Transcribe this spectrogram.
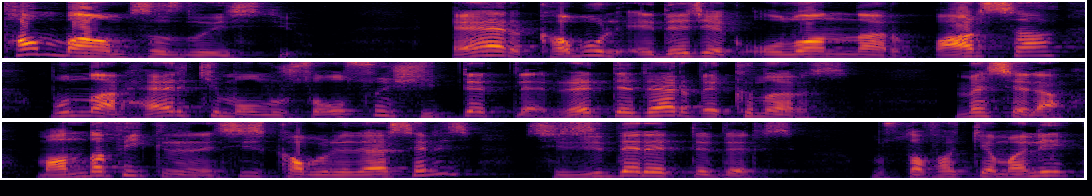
Tam bağımsızlığı istiyor. Eğer kabul edecek olanlar varsa bunlar her kim olursa olsun şiddetle reddeder ve kınarız. Mesela manda fikrini siz kabul ederseniz sizi de reddederiz. Mustafa Kemal'i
